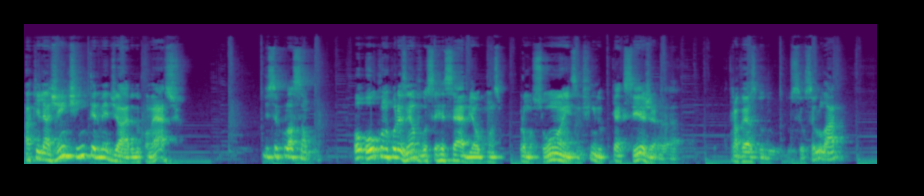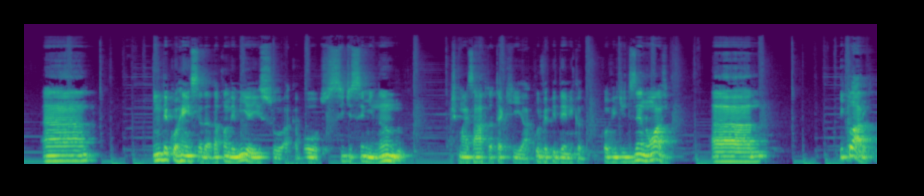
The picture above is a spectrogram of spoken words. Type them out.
aquele agente intermediário do comércio de circulação. Ou, ou, quando, por exemplo, você recebe algumas promoções, enfim, do que quer que seja, através do, do, do seu celular. Ah, em decorrência da, da, pandemia, isso acabou se disseminando, acho que mais rápido até que a curva epidêmica do Covid-19. Ah, e claro,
